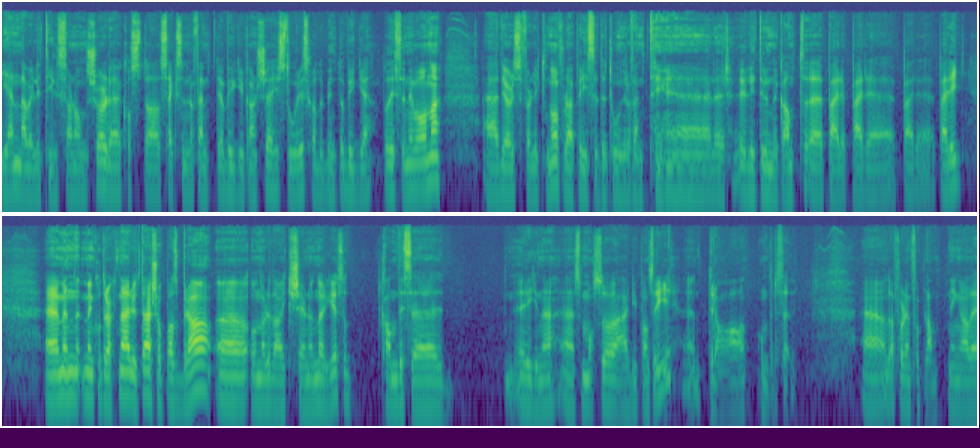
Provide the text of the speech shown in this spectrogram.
Igjen, det er veldig tilsvarende onshore. Det kosta 650 å bygge, kanskje. Historisk hadde du begynt å bygge på disse nivåene. Eh, det gjør det selvfølgelig ikke nå, for det er priset til 250, eller litt i underkant, eh, per, per, per, per rigg. Eh, men, men kontrakten her ute er såpass bra, og når det da ikke skjer noe i Norge, så kan disse riggene, som også er dypvannsrigger, dra andre steder. Da får du en forplantning av det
